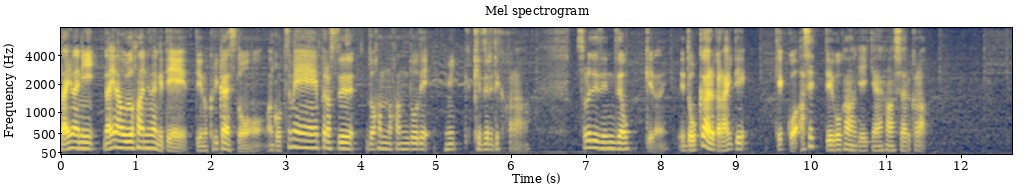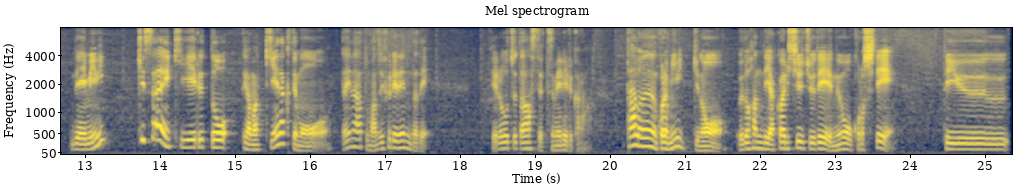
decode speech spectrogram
ダイナに、ダイナをウドハンに投げてっていうのを繰り返すと、まあ、5つ目プラスウドハの反動で削れていくから、それで全然 OK だね。で、毒あるから相手結構焦って動かなきゃいけない話あるから。で、ミミッキさえ消えると、てかまあ消えなくても、ダイナーとマジフレ連打で、フェローチョと合わせて詰めれるから。多分、これミミッキのウドハンで役割集中でヌオを殺して、っていう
